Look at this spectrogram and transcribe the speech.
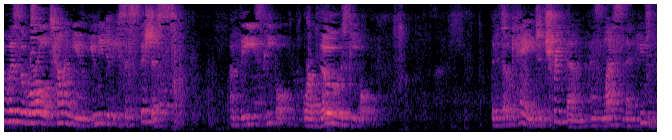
Who is the world telling you you need to be suspicious of these people or of those people? That it's okay to treat them as less than human.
